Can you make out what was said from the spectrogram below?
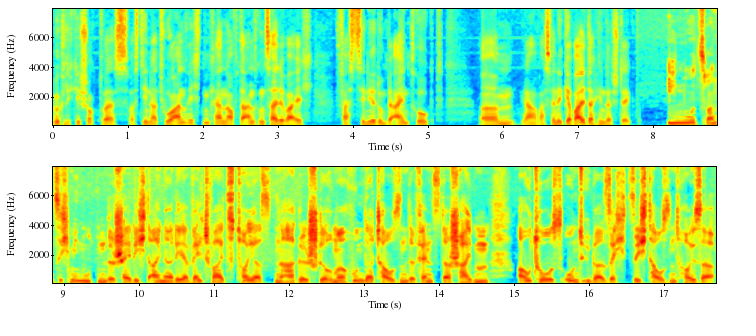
wirklich geschockt, was, was die Natur anrichten kann. Auf der anderen Seite war ich fasziniert und beeindruckt, ähm, ja, was für eine Gewalt dahinter steckt. In nur 20 Minuten beschädigt einer der weltweit teuersten Hagelstürme Hunderttausende Fensterscheiben, Autos und über 60.000 Häuser.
